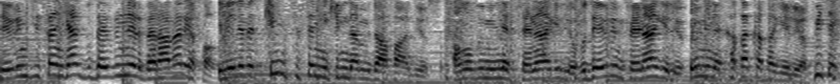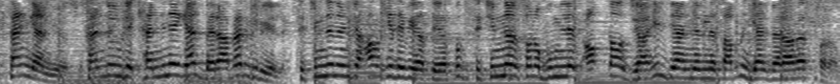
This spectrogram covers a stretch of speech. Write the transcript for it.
Devrimciysen gel bu devrimleri beraber yapalım. İlelebet kimin sistemini kimden müdafaa ediyorsun? Ama bu millet fena geliyor. Bu devrim fena geliyor. Önüne kata kata geliyor. Bir tek sen gelmiyorsun. Sen de önce kendine gel beraber yürüyelim. Seçimden önce halk edebiyatı yapıp seçimden sonra bu millet aptal cahil diyenlerin hesabını gel beraber soralım.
